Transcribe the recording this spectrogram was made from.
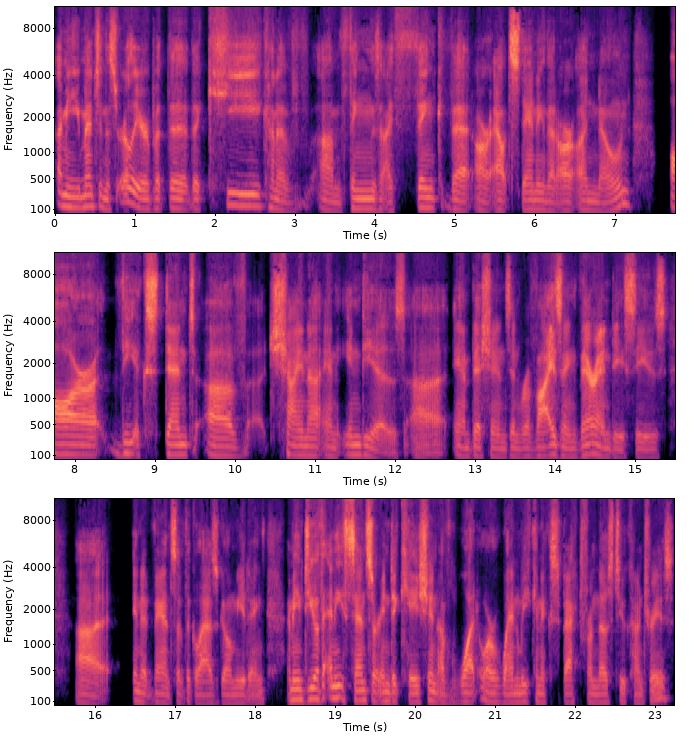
I mean, you mentioned this earlier, but the the key kind of um, things I think that are outstanding that are unknown are the extent of China and India's uh, ambitions in revising their NDCs uh, in advance of the Glasgow meeting. I mean, do you have any sense or indication of what or when we can expect from those two countries?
